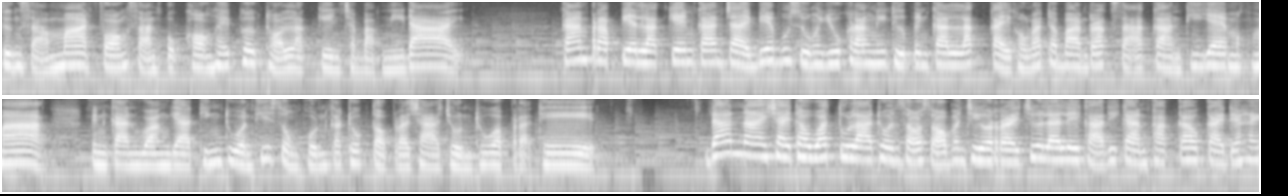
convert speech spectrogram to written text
ซึ่งสามารถฟ้องศาลปกครองให้เพิกถอนหลักเกณฑ์ฉบับนี้ได้ การปรับเปลี่ยนหลักเกณฑ์การจ่ายเบี้ยผู้สูงอายุครั้งนี้ถือเป็นการลักไก่ของรัฐบาลรักษาการที่แย่มากๆ เป็นการวางยาทิ้งทวนที่ส่งผลกระทบต่อประชาชนทั่วประเทศ ด้านนายชัยธวัฒน์ตุลาธนสสบัญชีรายชื่อและเลขาธิการพักเก้าวไกลได้ให้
